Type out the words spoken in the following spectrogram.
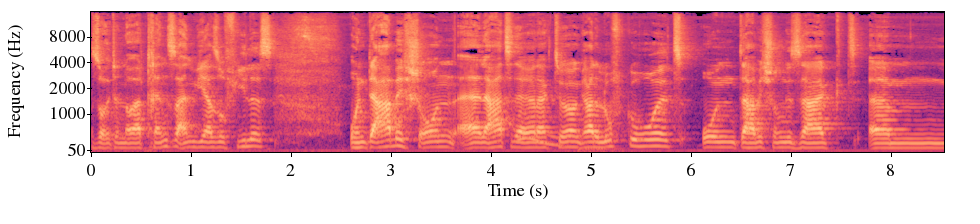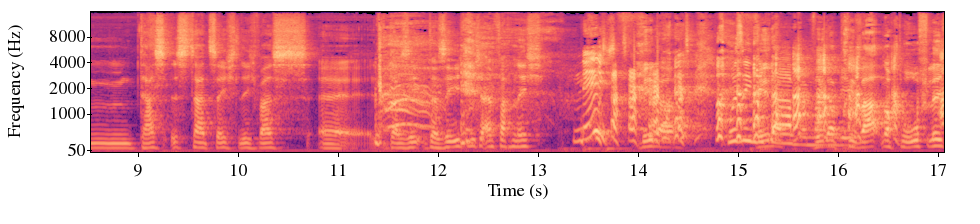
sollte ein neuer Trend sein, wie ja so vieles. Und da habe ich schon, äh, da hatte der Redakteur gerade Luft geholt und da habe ich schon gesagt, ähm, das ist tatsächlich was, äh, da sehe seh ich mich einfach nicht. Nicht? Weder, Muss ich nicht weder, haben weder privat noch beruflich.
